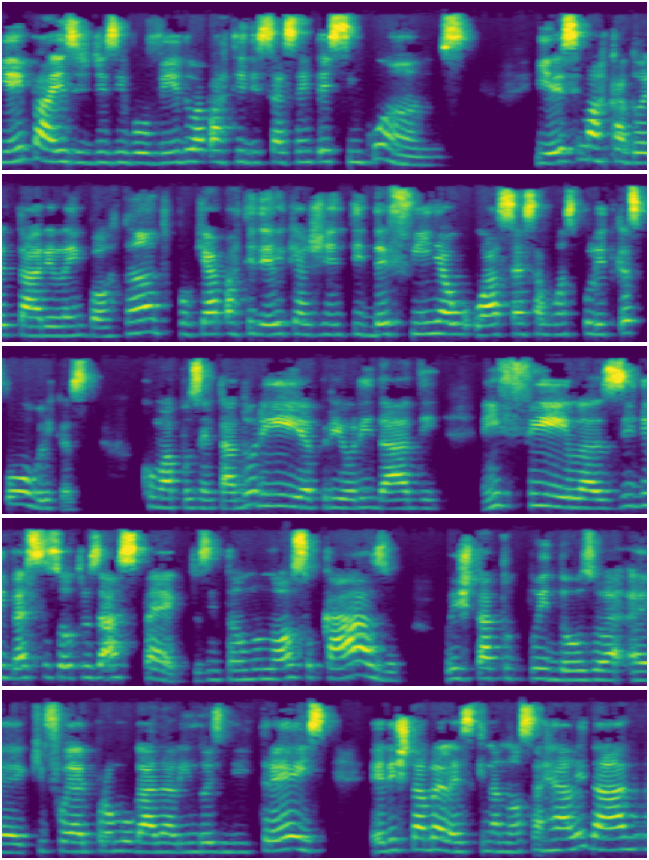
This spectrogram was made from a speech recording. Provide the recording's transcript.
e em países desenvolvidos, a partir de 65 anos. E esse marcador etário é importante porque é a partir dele que a gente define o acesso a algumas políticas públicas, como aposentadoria, prioridade em filas e diversos outros aspectos. Então, no nosso caso, o Estatuto do Idoso, é, que foi promulgado ali em 2003, ele estabelece que na nossa realidade,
